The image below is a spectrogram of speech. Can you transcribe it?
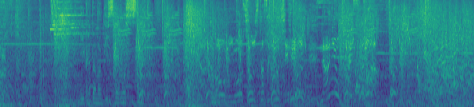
出った味方の犠牲も全て。仲間を見殺しにした先の地平に何を期待するのだ。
